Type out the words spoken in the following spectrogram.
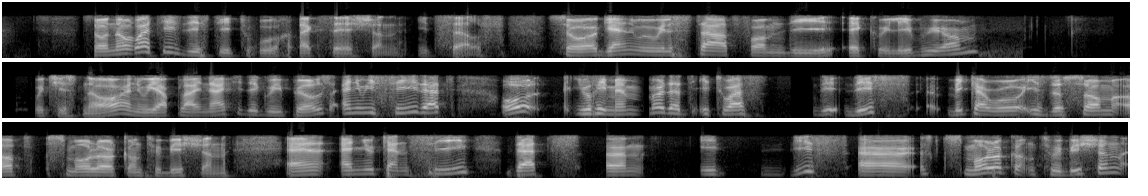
So now what is this T2 relaxation itself? So again, we will start from the equilibrium, which is now, and we apply 90 degree pulse, and we see that, oh, you remember that it was this big arrow is the sum of smaller contribution. And, and you can see that um, it this uh, smaller contribution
